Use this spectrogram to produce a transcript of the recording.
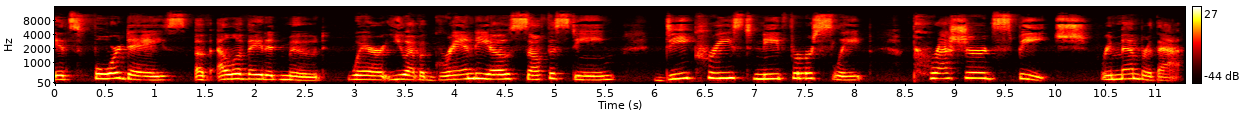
it's 4 days of elevated mood where you have a grandiose self esteem, decreased need for sleep, pressured speech. Remember that.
